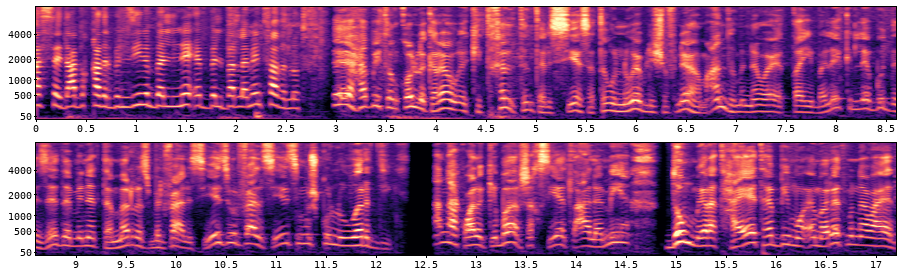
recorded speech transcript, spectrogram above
السيد عبد القادر بن زينب النائب بالبرلمان تفضل لطفي. إيه حبيت نقول لك راهو كي دخلت أنت للسياسة تو النواب اللي شفناهم عندهم النوايا الطيبة لكن لابد زاد من التمرس بالفعل السياسي والفعل السياسي مش كله وردي. نحكوا على كبار شخصيات العالمية دمرت حياتها بمؤامرات من النوع هذا.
